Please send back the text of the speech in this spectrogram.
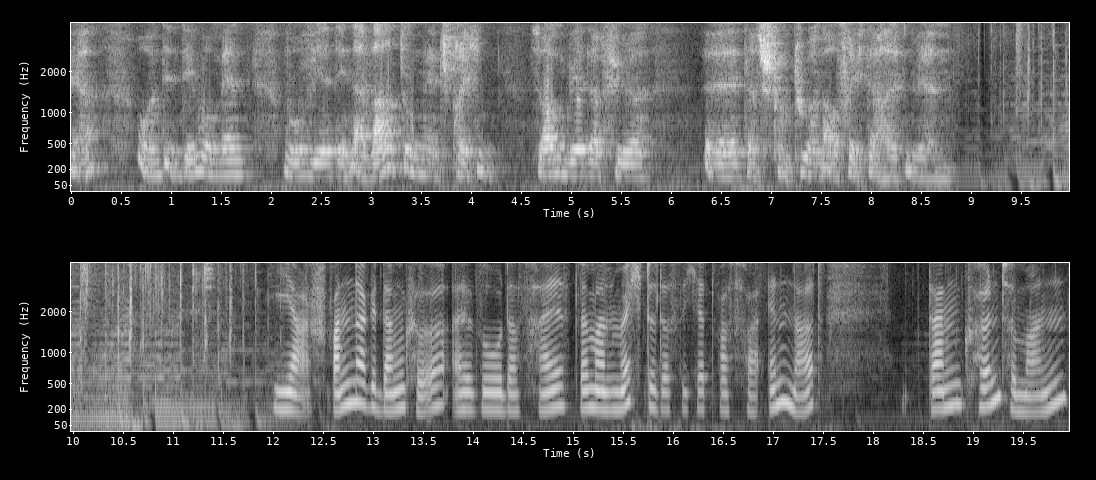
Ja? Und in dem Moment, wo wir den Erwartungen entsprechen, sorgen wir dafür, äh, dass Strukturen aufrechterhalten werden. Ja, spannender Gedanke. Also das heißt, wenn man möchte, dass sich etwas verändert, dann könnte man,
